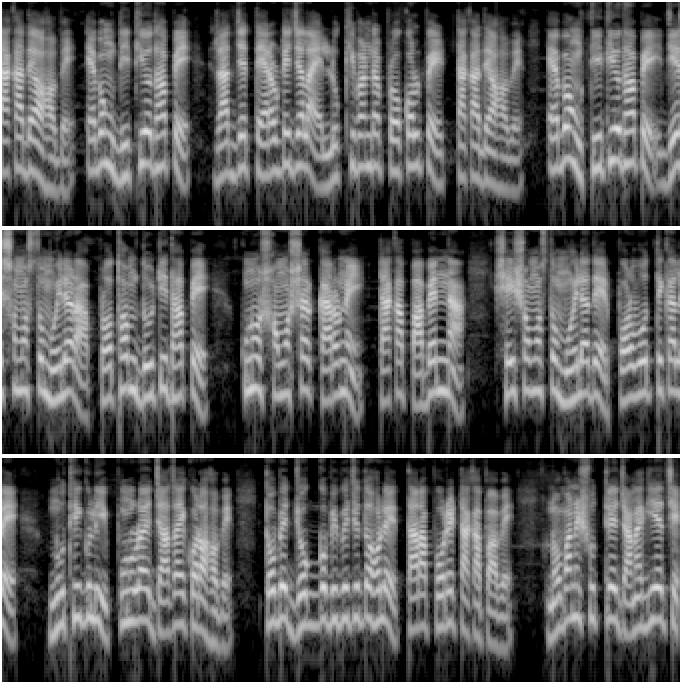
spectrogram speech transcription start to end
টাকা দেওয়া হবে এবং দ্বিতীয় ধাপে রাজ্যের তেরোটি জেলায় লক্ষ্মী ভাণ্ডার প্রকল্পে টাকা দেওয়া হবে এবং তৃতীয় ধাপে যে সমস্ত মহিলারা প্রথম দুইটি ধাপে কোনো সমস্যার কারণে টাকা পাবেন না, সেই সমস্ত মহিলাদের পরবর্তীকালে নথিগুলি পুনরায় যাচাই করা হবে। তবে যোগ্য বিবেচিত হলে তারা পরে টাকা পাবে। নবানী সূত্রে জানা গিয়েছে,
